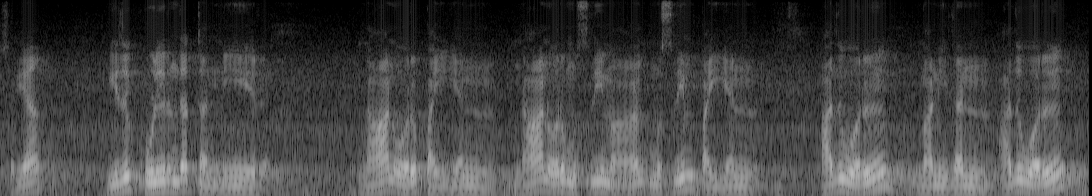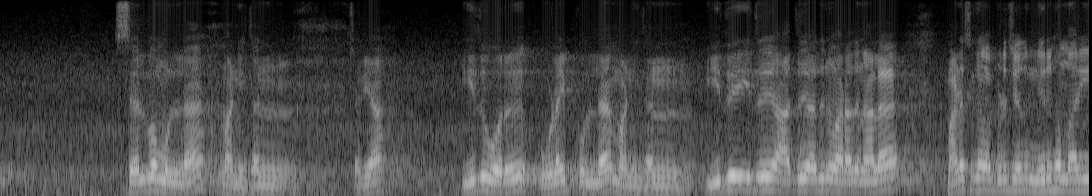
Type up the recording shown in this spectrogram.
சரியா? இது குளிர்ந்த தண்ணீர். நான் ஒரு பையன். நான் ஒரு முஸ்லீமான் முஸ்லீம் பையன். அது ஒரு மனிதன். அது ஒரு செல்வமுள்ள மனிதன். சரியா? இது ஒரு உழைப்புள்ள மனிதன். இது இது அது அதுன்னு வர்றதுனால மனசுங்களை பிடிச்சது மிருகம் மாதிரி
